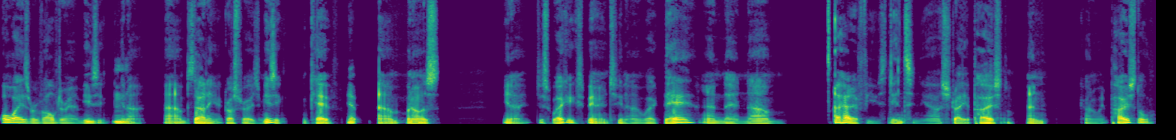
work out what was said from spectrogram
always revolved around music. You Mm. know, um, starting at Crossroads Music, Kev. Yep. Um, when I was, you know, just work experience. You know, worked there, and then um, I had a few stints in the Australia Post and kind of went postal.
